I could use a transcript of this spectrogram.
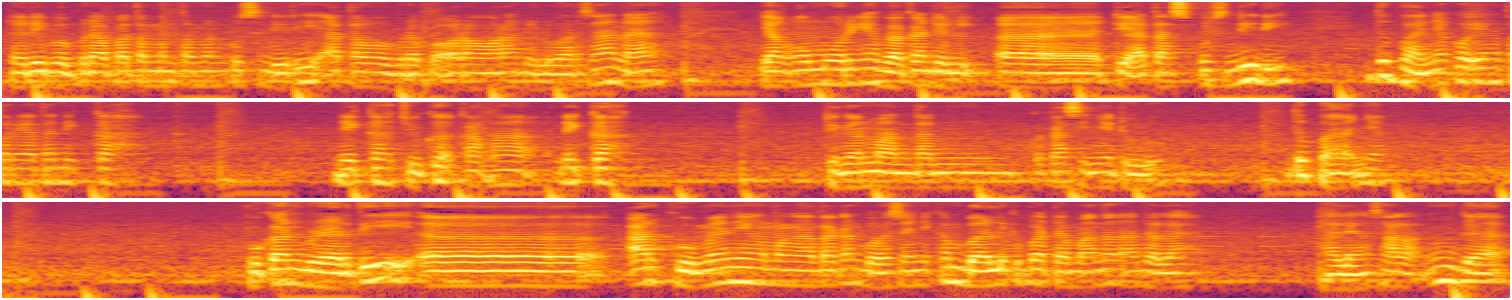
dari beberapa teman-temanku sendiri atau beberapa orang-orang di luar sana yang umurnya bahkan di, uh, di atasku sendiri itu banyak kok yang ternyata nikah. Nikah juga karena nikah dengan mantan kekasihnya dulu. Itu banyak. Bukan berarti uh, argumen yang mengatakan bahwasanya kembali kepada mantan adalah hal yang salah. Enggak.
